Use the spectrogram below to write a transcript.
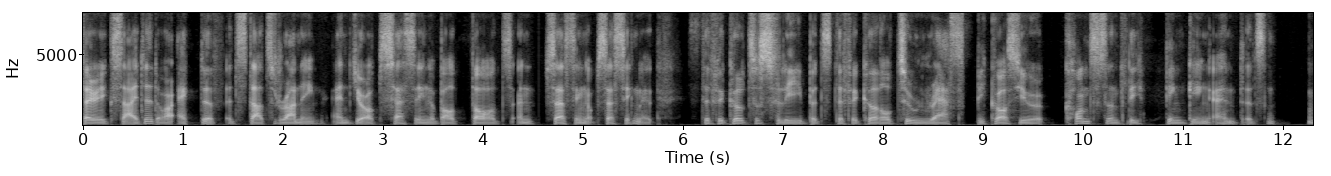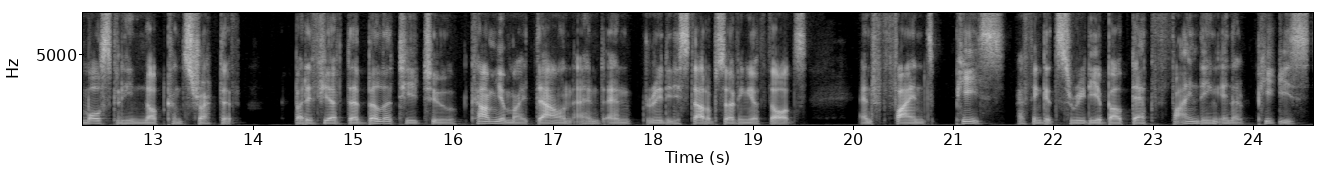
very excited or active it starts running and you're obsessing about thoughts and obsessing obsessing it it's difficult to sleep it's difficult to rest because you're constantly thinking and it's mostly not constructive but if you have the ability to calm your mind down and, and really start observing your thoughts and find peace, I think it's really about that finding inner peace.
